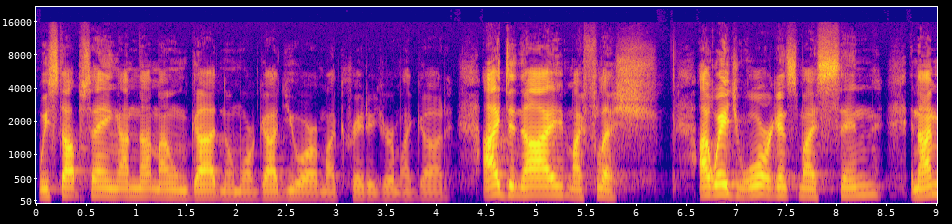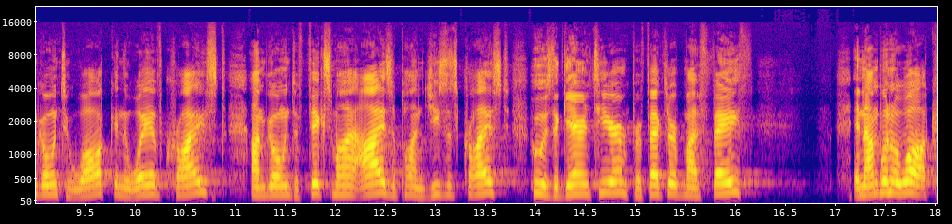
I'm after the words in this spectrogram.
We stop saying, I'm not my own God no more. God, you are my creator, you're my God. I deny my flesh. I wage war against my sin, and I'm going to walk in the way of Christ. I'm going to fix my eyes upon Jesus Christ, who is the guarantor and perfecter of my faith. And I'm going to walk.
